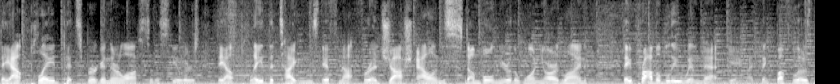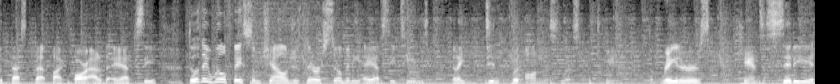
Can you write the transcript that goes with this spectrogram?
they outplayed Pittsburgh in their loss to the Steelers. They outplayed the Titans, if not for a Josh Allen stumble near the one yard line. They probably win that game. I think Buffalo is the best bet by far out of the AFC, though they will face some challenges. There are so many AFC teams that I didn't put on this list between the Raiders, Kansas City,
